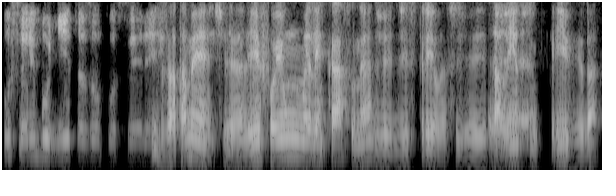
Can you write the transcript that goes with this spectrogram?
por serem bonitas ou por serem. Exatamente. Ali foi um elencaço né, de, de estrelas, de talentos é... incríveis da.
